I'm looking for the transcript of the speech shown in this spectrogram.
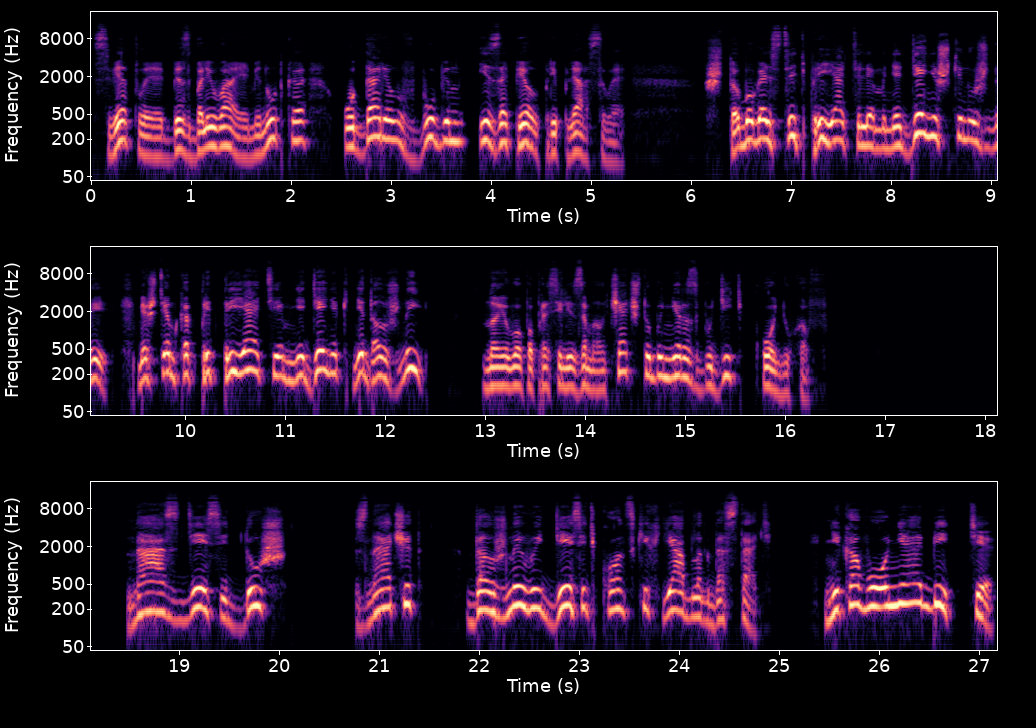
светлая, безболевая минутка, ударил в бубен и запел, приплясывая. «Чтобы угостить приятеля, мне денежки нужны, меж тем, как предприятия мне денег не должны но его попросили замолчать, чтобы не разбудить конюхов. «Нас десять душ, значит, должны вы десять конских яблок достать. Никого не обидьте»,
